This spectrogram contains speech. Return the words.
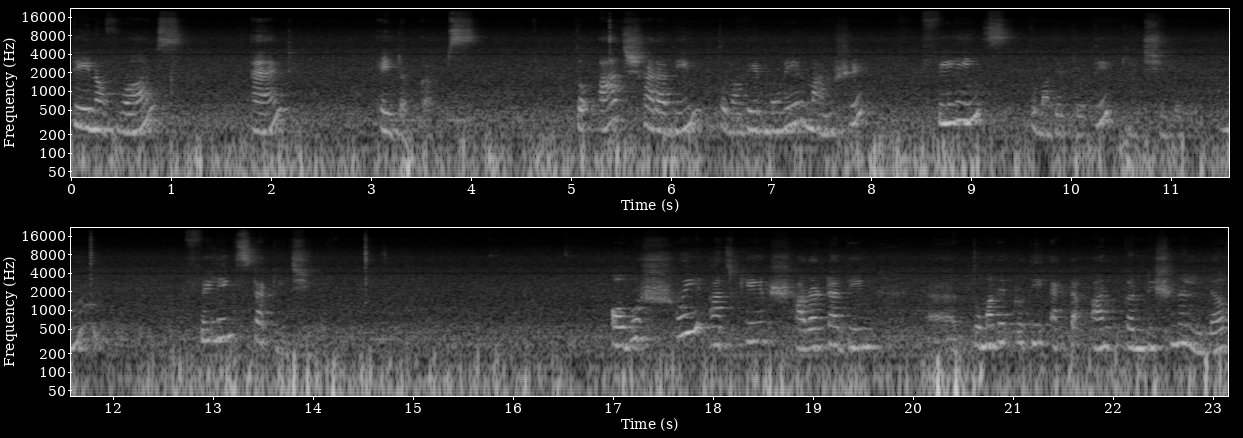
Ten of Wands, and eight of cups তো আজ সারাদিন তোমাদের মনের মানুষের ফিলিংস তোমাদের প্রতি কী ছিল ফিলিংসটা কী ছিল অবশ্যই আজকের সারাটা দিন তোমাদের প্রতি একটা আনকন্ডিশনাল লাভ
